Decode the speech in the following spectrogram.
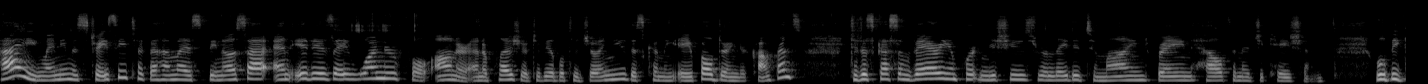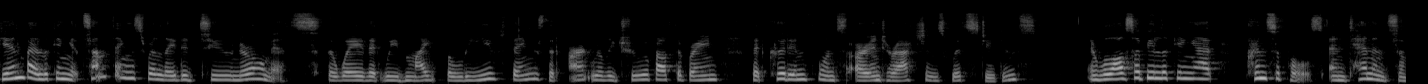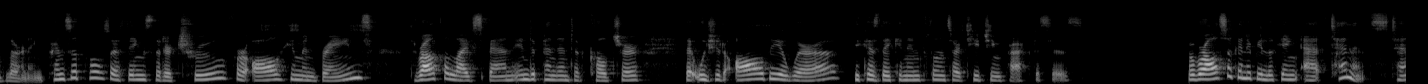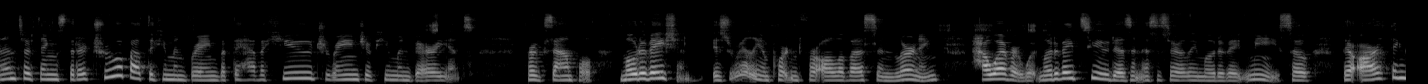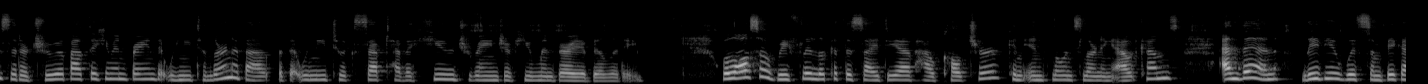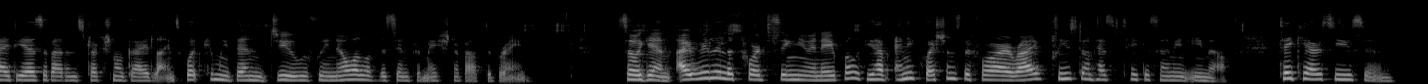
Hi, my name is Tracy Tokuhama Espinosa, and it is a wonderful honor and a pleasure to be able to join you this coming April during your conference to discuss some very important issues related to mind, brain, health, and education. We'll begin by looking at some things related to neuromyths, the way that we might believe things that aren't really true about the brain that could influence our interactions with students. And we'll also be looking at principles and tenets of learning. Principles are things that are true for all human brains throughout the lifespan, independent of culture, that we should all be aware of because they can influence our teaching practices. But we're also going to be looking at tenets. Tenets are things that are true about the human brain, but they have a huge range of human variants. For example, motivation is really important for all of us in learning. However, what motivates you doesn't necessarily motivate me. So there are things that are true about the human brain that we need to learn about, but that we need to accept have a huge range of human variability. We'll also briefly look at this idea of how culture can influence learning outcomes and then leave you with some big ideas about instructional guidelines. What can we then do if we know all of this information about the brain? So again, I really look forward to seeing you in April. If you have any questions before I arrive, please don't hesitate to send me an email. Take care. See you soon.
